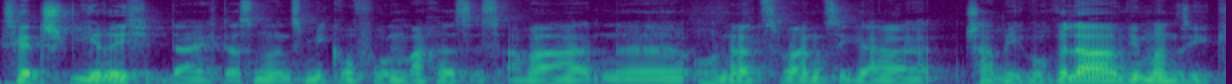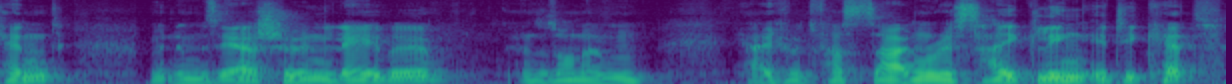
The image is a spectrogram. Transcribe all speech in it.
ist jetzt schwierig, da ich das nur ins Mikrofon mache. Es ist aber eine 120er Chubby Gorilla, wie man sie kennt, mit einem sehr schönen Label, in so einem, ja, ich würde fast sagen, Recycling-Etikett.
